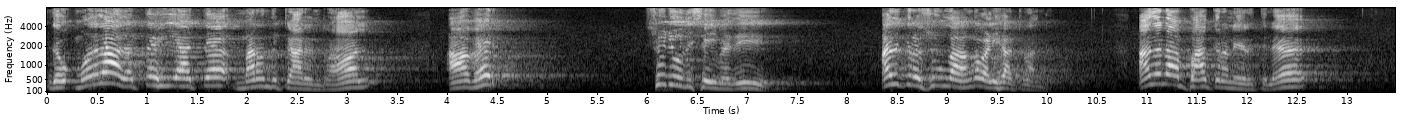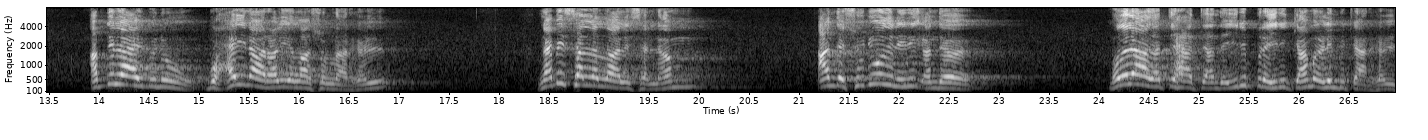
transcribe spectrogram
இந்த முதலாவது அத்தகையாத்த மறந்துட்டார் என்றால் அவர் சுஜூது செய்வது. அதுக்கு ரசூல்லா அங்கே வழிகாட்டுறாங்க. அதை நான் பார்க்குற நேரத்தில் அப்துல்லா புஹைனார் அலி எல்லாம் சொல்றார்கள் நபி ஸல்லல்லாஹு அலி செல்லம் அந்த சுஜூதில் இரு அந்த முதலாவது அத்தியாகத்தை அந்த இருப்பில் இருக்காமல் எழும்பிட்டார்கள்.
